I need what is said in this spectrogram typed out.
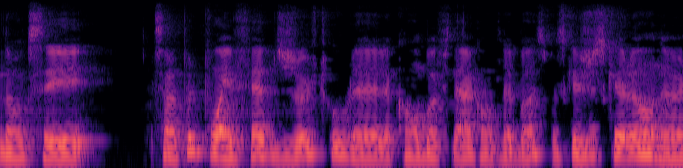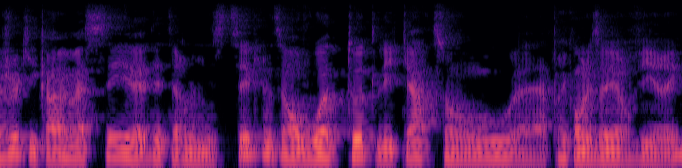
Donc c'est c'est un peu le point faible du jeu, je trouve, le, combat final contre le boss, parce que jusque-là, on a un jeu qui est quand même assez euh, déterministique. On voit toutes les cartes sont où euh, après qu'on les ait revirées.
